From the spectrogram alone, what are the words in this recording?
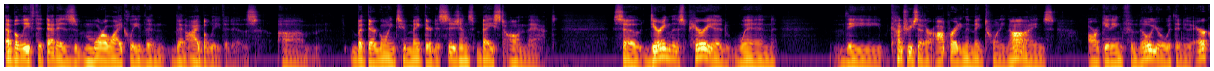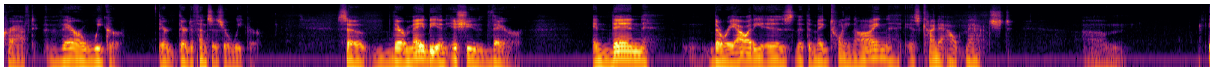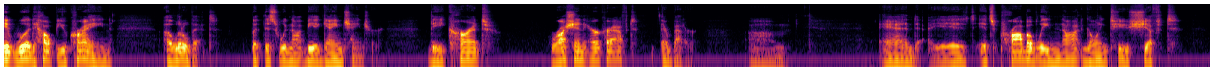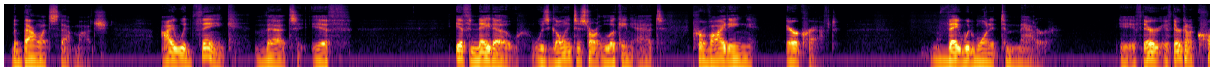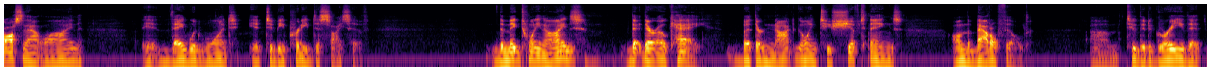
a belief that that is more likely than than I believe it is. Um, but they're going to make their decisions based on that. So during this period when the countries that are operating the MiG 29s are getting familiar with the new aircraft, they're weaker. Their, their defenses are weaker. So there may be an issue there. And then the reality is that the MiG 29 is kind of outmatched. Um, it would help Ukraine a little bit, but this would not be a game changer. The current Russian aircraft, they're better. Um, and it, it's probably not going to shift the balance that much. I would think that if if NATO was going to start looking at providing aircraft, they would want it to matter. If they're if they're going to cross that line, it, they would want it to be pretty decisive. The MiG 29s, they're okay, but they're not going to shift things on the battlefield um, to the degree that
